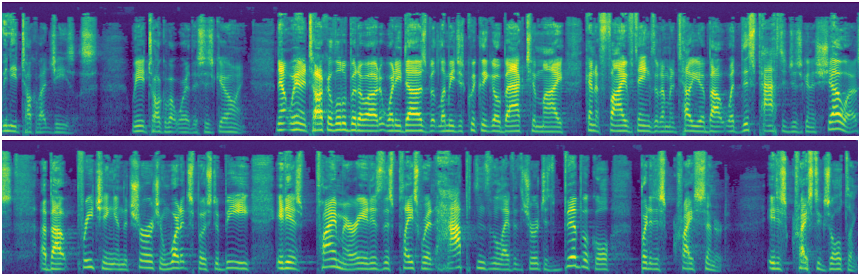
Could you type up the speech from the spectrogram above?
We need to talk about Jesus. We need to talk about where this is going. Now, we're going to talk a little bit about what he does, but let me just quickly go back to my kind of five things that I'm going to tell you about what this passage is going to show us about preaching in the church and what it's supposed to be. It is primary, it is this place where it happens in the life of the church. It's biblical, but it is Christ centered, it is Christ exalting.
